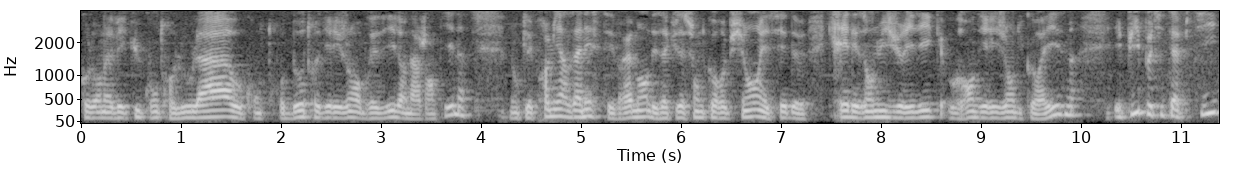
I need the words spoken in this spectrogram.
que l'on a vécue contre Lula ou contre d'autres dirigeants au Brésil, en Argentine. Donc les premières années, c'était vraiment des accusations de corruption, essayer de créer des ennuis juridiques aux grands dirigeants du coréisme. Et puis petit à petit,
